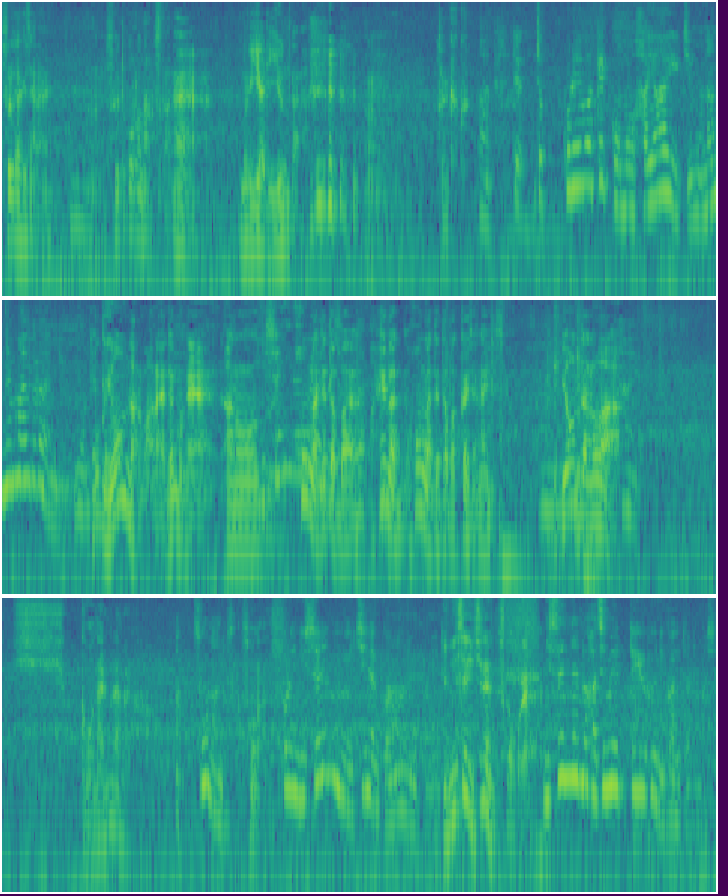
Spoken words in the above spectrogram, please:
それだけじゃない、うん。そういうところなんですかね。無理やり言うんなら、うんとにかく。あでじゃこれは結構もう早いうちもう何年前ぐらいにもう僕読んだのはねでもねあの2000年本が出たばぐらいですか本が本が出たばっかりじゃないんですよ。うん。読んだのははい。5年ぐらい前かあそうなんですか。なそうなんです。これ2001年か何年かえ2001年ですかこれ。に2000年の初めっていうふうに書いてありまし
